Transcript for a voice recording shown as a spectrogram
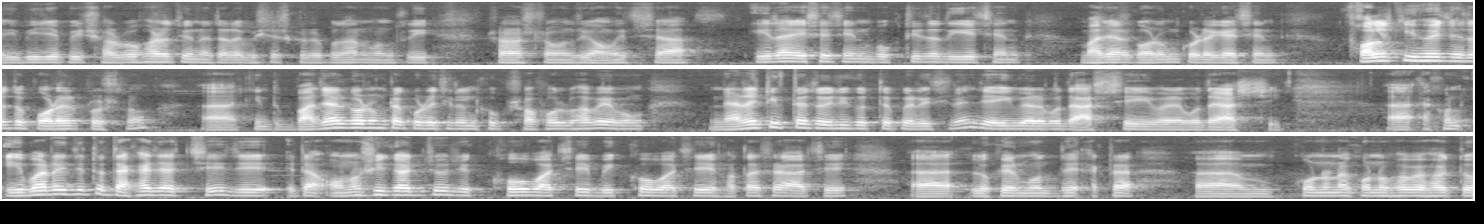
এই বিজেপির সর্বভারতীয় নেতারা বিশেষ করে প্রধানমন্ত্রী স্বরাষ্ট্রমন্ত্রী অমিত শাহ এরা এসেছেন বক্তৃতা দিয়েছেন বাজার গরম করে গেছেন। ফল কী হয়েছে সেটা তো পরের প্রশ্ন। কিন্তু বাজার গরমটা করেছিলেন খুব সফলভাবে এবং ন্যারেটিভটা তৈরি করতে পেরেছিলেন যে এইবারে বোধহয় আসছে এইবারে বোধহয় আসছি আহ, এখন এবারে যেটা দেখা যাচ্ছে যে এটা অনস্বীকার্য যে ক্ষোভ আছে, বিক্ষোভ আছে, হতাশা আছে লোকের মধ্যে একটা কোনো না কোনোভাবে হয়তো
